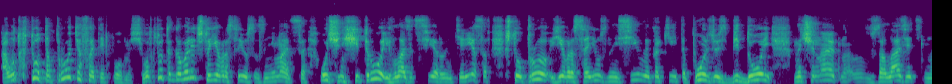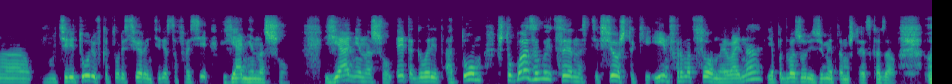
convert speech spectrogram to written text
А вот кто-то против этой помощи, вот кто-то говорит, что Евросоюз занимается очень хитро и влазит в сферу интересов, что про евросоюзные силы какие-то, пользуясь бедой, начинают залазить на территорию, в которой сфера интересов России, я не нашел я не нашел. Это говорит о том, что базовые ценности все-таки и информационная война, я подвожу резюме тому, что я сказал, э,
